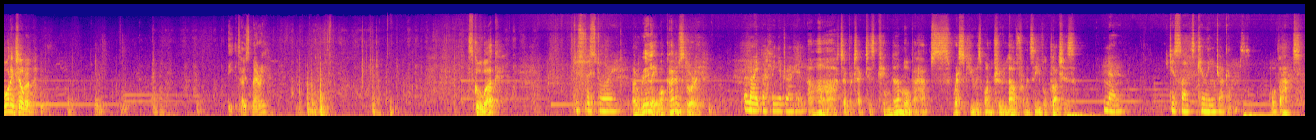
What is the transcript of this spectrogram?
Morning, children. Eat your toast, Mary. Schoolwork? Just a story. Oh, really? What kind of story? A knight battling a dragon. Ah, to protect his kingdom, or perhaps rescue his one true love from its evil clutches. No. He just likes killing dragons. Or that.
